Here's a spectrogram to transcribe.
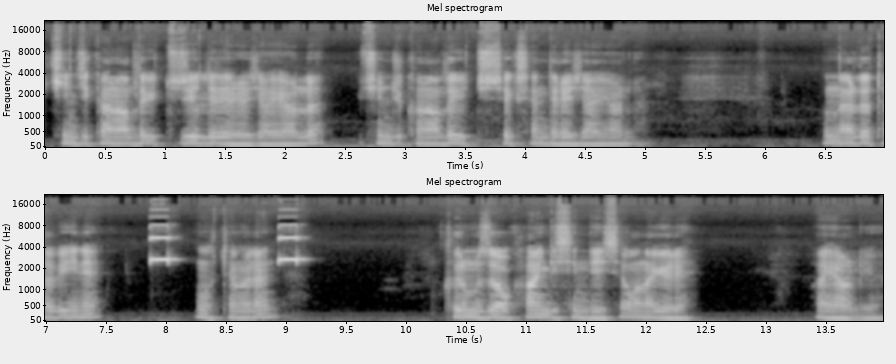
ikinci kanalda 350 derece ayarlı. Üçüncü kanalda 380 derece ayarlı. Bunlar da tabii yine muhtemelen kırmızı ok hangisindeyse ona göre ayarlıyor.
